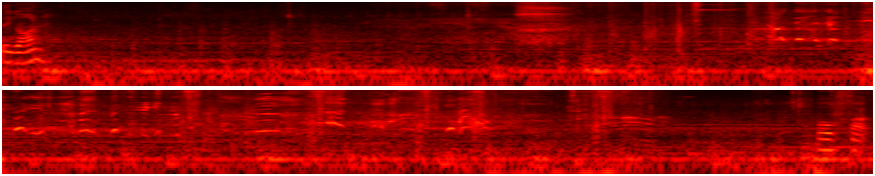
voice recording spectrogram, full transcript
Is he gone? Oh fuck.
